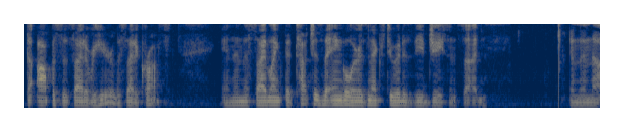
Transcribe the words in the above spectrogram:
the opposite side over here, the side across. And then the side length that touches the angle or is next to it is the adjacent side. And then the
